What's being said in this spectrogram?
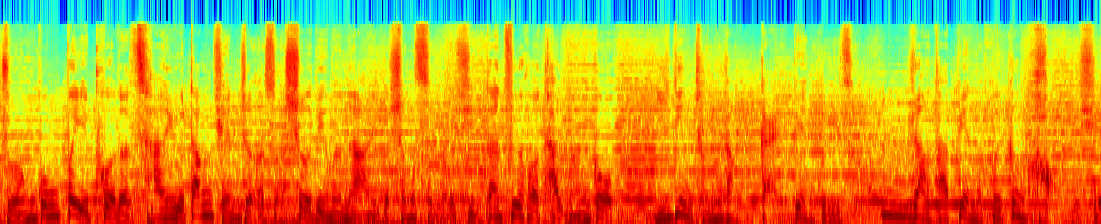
主人公被迫的参与当权者所设定的那样个生死游戏，但最后他能够一定程度上改变规则，让它变得会更好一些。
